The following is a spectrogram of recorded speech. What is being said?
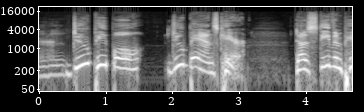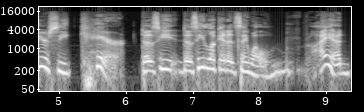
Mm-hmm. Do people, do bands care? Does Stephen Pearcy care? Does he does he look at it and say, "Well, I had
